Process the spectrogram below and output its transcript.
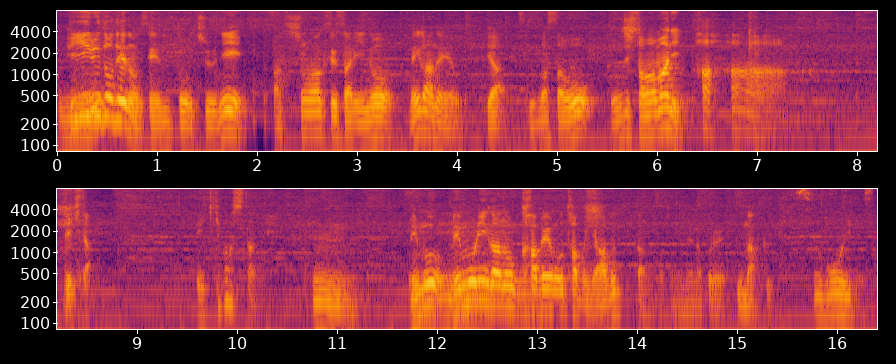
フィールドでの戦闘中にファッションアクセサリーのメガネや翼を表示したままにはっはできた、できましたね。うん、メモメモリガの壁を多分破ったんだと思うんだよなこれ。うまく。すごいですね。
